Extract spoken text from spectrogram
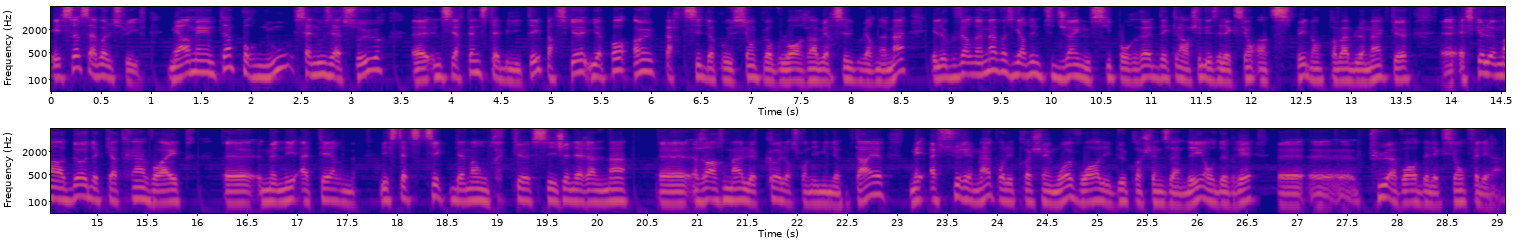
Et ça, ça va le suivre. Mais en même temps, pour nous, ça nous assure euh, une certaine stabilité parce qu'il n'y a pas un parti d'opposition qui va vouloir renverser le gouvernement. Et le gouvernement va se garder une petite gêne aussi pour redéclencher des élections anticipées. Donc probablement que euh, est-ce que le mandat de quatre ans va être mené à terme? Les statistiques démontrent que c'est généralement euh, rarement le cas lorsqu'on est minoritaire, mais assurément pour les prochains mois, voire les deux prochaines années, on devrait euh, euh, plus avoir d'élections fédérales.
